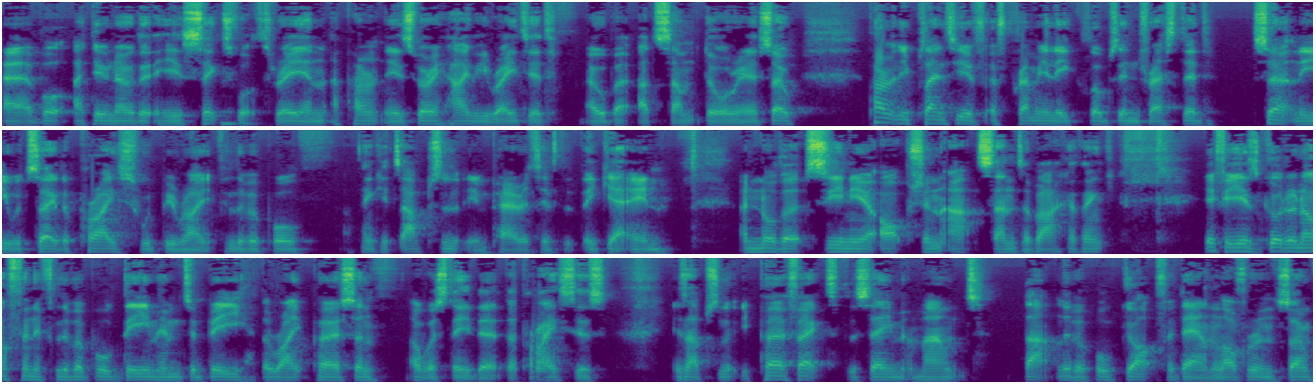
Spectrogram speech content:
Uh, but I do know that he's six foot three and apparently is very highly rated over at Sampdoria. So apparently plenty of, of Premier League clubs interested. Certainly you would say the price would be right for Liverpool. I think it's absolutely imperative that they get in another senior option at centre back. I think if he is good enough and if Liverpool deem him to be the right person, obviously the, the price is, is absolutely perfect, the same amount that Liverpool got for Dejan Lovren. So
